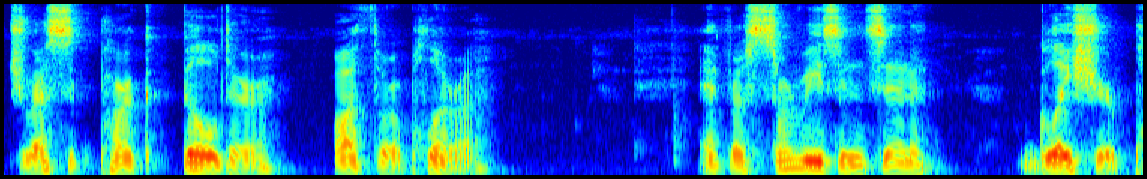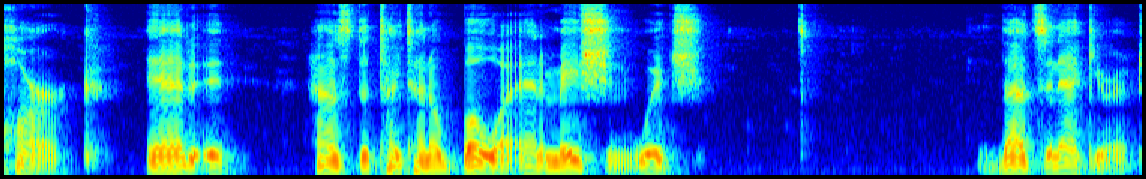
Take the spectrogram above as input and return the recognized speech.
Jurassic Park Builder, Arthropleura. And for some reason it's in Glacier Park. And it has the Titanoboa animation, which that's inaccurate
